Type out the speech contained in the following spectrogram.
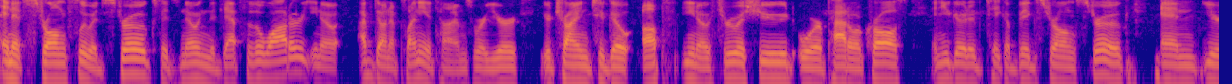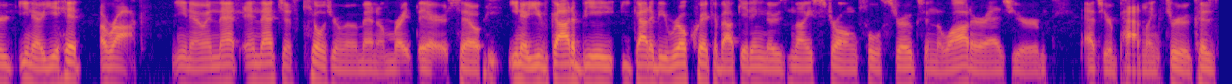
and it's strong fluid strokes it's knowing the depth of the water you know i've done it plenty of times where you're you're trying to go up you know through a chute or paddle across and you go to take a big strong stroke and you're you know you hit a rock you know and that and that just kills your momentum right there. So you know you've got to be you got to be real quick about getting those nice strong full strokes in the water as you're as you're paddling through because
